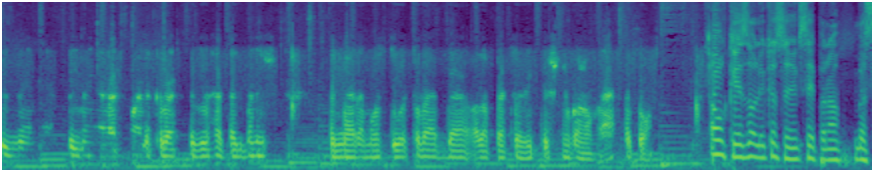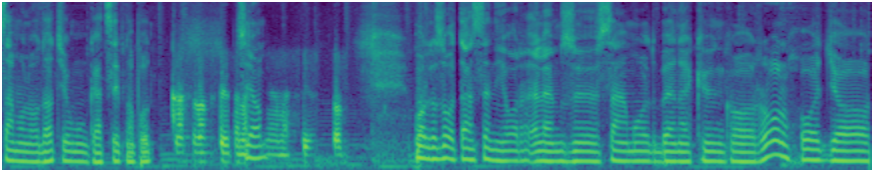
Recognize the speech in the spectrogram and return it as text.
függvénye lesz majd a következő hetekben is, hogy merre mozdul tovább, de alapvetően itt is nyugalom látható. Oké, okay, Zoli, köszönjük szépen a beszámolódat, jó munkát, szép napot! Köszönöm szépen Szia. a figyelmet, Marga Zoltán szenior elemző számolt be nekünk arról, hogy a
